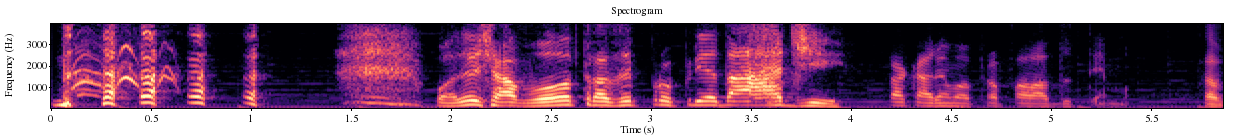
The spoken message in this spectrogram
Pode deixar, vou trazer propriedade pra caramba pra falar do tema. Tá.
